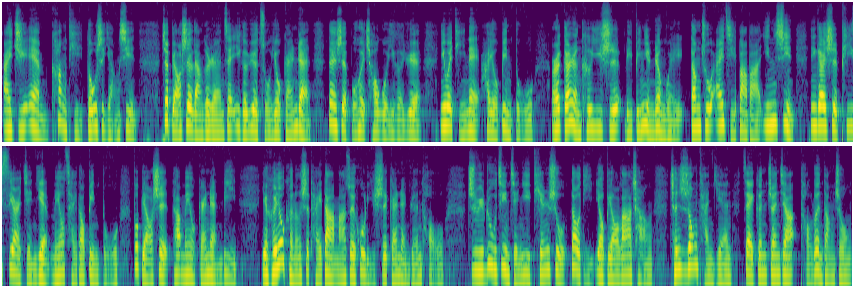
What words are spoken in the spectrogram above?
IgM 抗体都是阳性。这表示两个人在一个月左右感染，但是不会超过一个月，因为体内还有病毒。而感染科医师李秉颖认为，当初埃及爸爸阴性，应该是 PCR 检验没有采到病毒，不表示他没有感染力，也很有可能是台大麻醉护理师感染源头。至于入境检疫天数到底要不要拉长，陈时中坦言在跟专家讨论当中。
